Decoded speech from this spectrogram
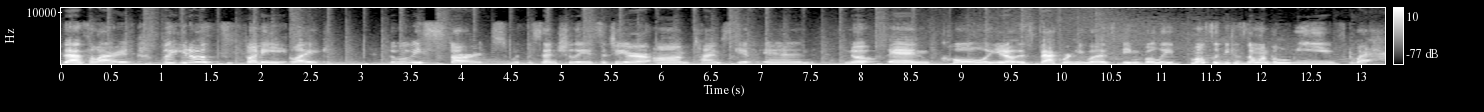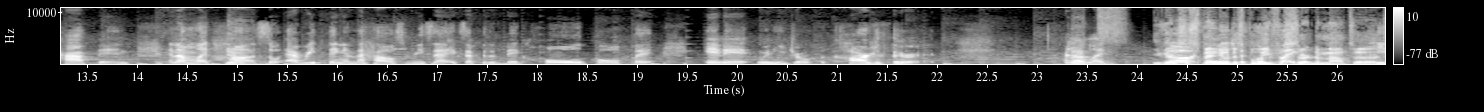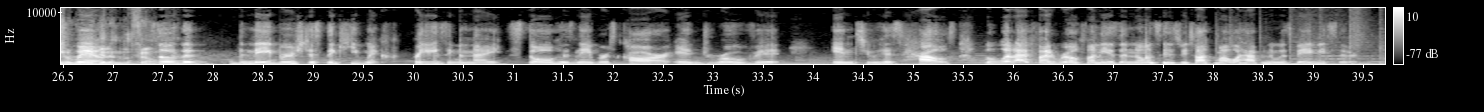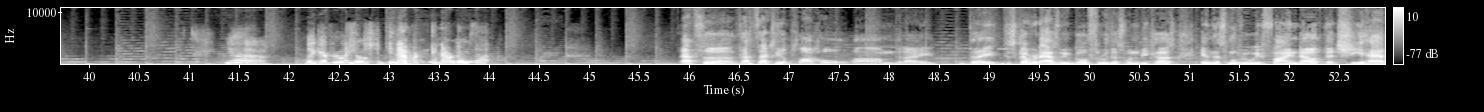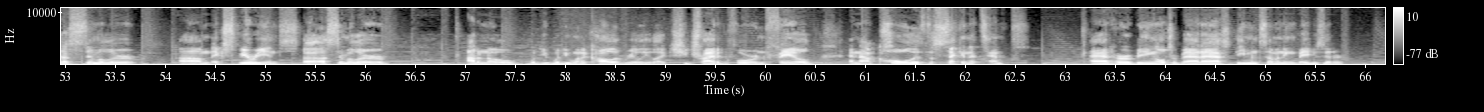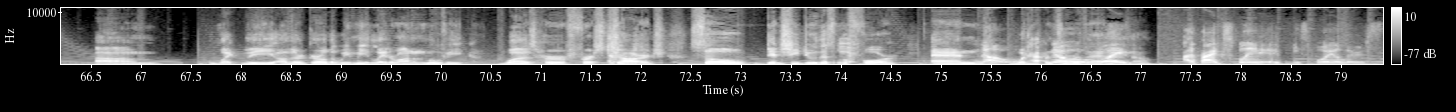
that's hilarious. But you know what's funny? Like the movie starts with essentially it's a two-year um time skip and no and cole you know is back where he was being bullied mostly because no one believed what happened and i'm like huh Yeah. so everything in the house reset except for the big hole cole put in it when he drove the car through it and i'm like That's- you got to so suspend your disbelief a like certain amount to, to really went- get into the film. so there. the the neighbors just think he went crazy one night, stole his neighbor's car, and drove it into his house. But what I find real funny is that no one seems to be talking about what happened to his babysitter. Yeah. Like everyone knows. He never it never comes up. that's a that's actually a plot hole um, that I that I discovered as we go through this one because in this movie we find out that she had a similar um, experience, uh, a similar I don't know what do you what do you want to call it really like she tried it before and failed, and now Cole is the second attempt at her being ultra badass demon summoning babysitter. Um, like the other girl that we meet later on in the movie was her first charge. so did she do this Yeah. before? And No, what happened to her then? you know? If I explain it, it'd be spoilers.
